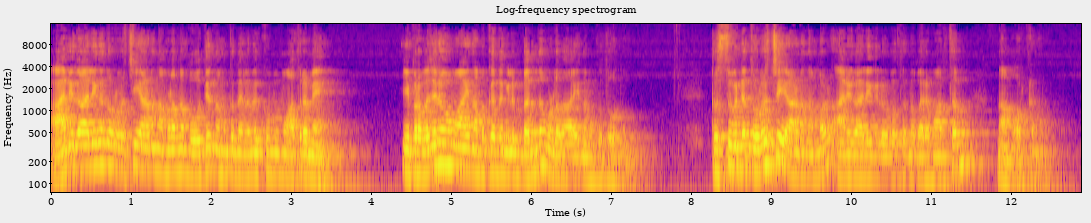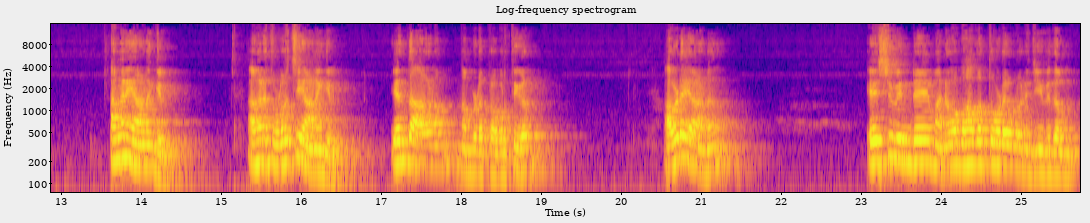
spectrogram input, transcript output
ആനുകാലിക തുടർച്ചയാണ് നമ്മളെന്ന ബോധ്യം നമുക്ക് നിലനിൽക്കുമ്പോൾ മാത്രമേ ഈ പ്രവചനവുമായി നമുക്കെന്തെങ്കിലും ബന്ധമുള്ളതായി നമുക്ക് തോന്നും ക്രിസ്തുവിന്റെ തുടർച്ചയാണ് നമ്മൾ ആനുകാലിക ലോകത്തെന്ന പരമാർത്ഥം നാം ഓർക്കണം. അങ്ങനെയാണെങ്കിൽ അങ്ങനെ തുടർച്ചയാണെങ്കിൽ എന്താകണം നമ്മുടെ പ്രവൃത്തികൾ? അവിടെയാണ് യേശുവിന്റെ മനോഭാവത്തോടെയുള്ള ഒരു ജീവിതം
